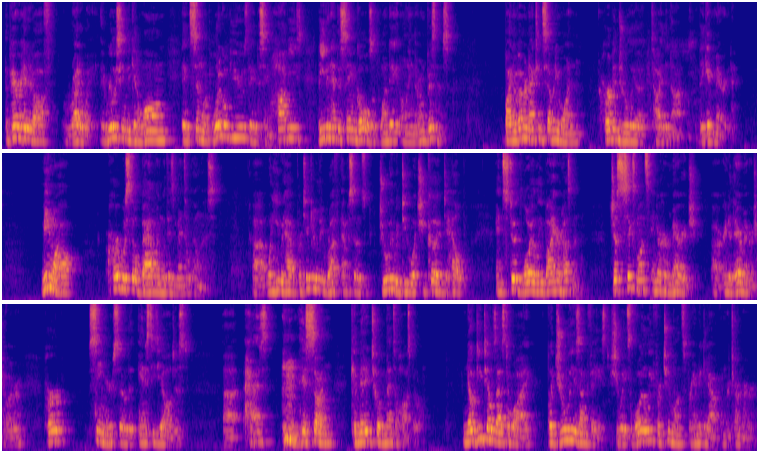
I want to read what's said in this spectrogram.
The pair hit it off right away. They really seemed to get along. They had similar political views, they had the same hobbies, they even had the same goals of one day owning their own business. By November 1971, Herb and Julia tie the knot. They get married. Meanwhile, Herb was still battling with his mental illness. Uh, when he would have particularly rough episodes, Julie would do what she could to help and stood loyally by her husband. Just six months into her marriage, uh, into their marriage, however, Herb Sr., so the anesthesiologist, uh, has his son committed to a mental hospital. No details as to why, but Julie is unfazed. She waits loyally for two months for him to get out and return to her.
